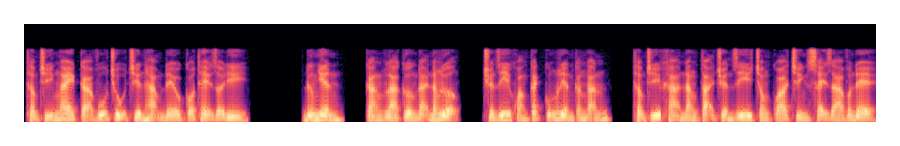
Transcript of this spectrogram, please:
thậm chí ngay cả vũ trụ chiến hạm đều có thể rời đi. Đương nhiên, càng là cường đại năng lượng, chuyển di khoảng cách cũng liền càng ngắn, thậm chí khả năng tại chuyển di trong quá trình xảy ra vấn đề.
